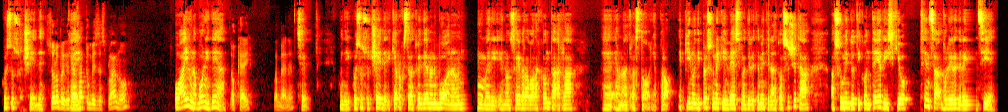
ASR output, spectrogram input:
Questo succede. Solo perché okay? tu hai fatto un business plan o? O hai una buona idea. Ok, va bene. Sì. Quindi questo succede, è chiaro che se la tua idea non è buona, non hai numeri e non sei bravo a raccontarla, eh, è un'altra storia. Però è pieno di persone che investono direttamente nella tua società, assumendoti con te il rischio senza volere delle garanzie.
